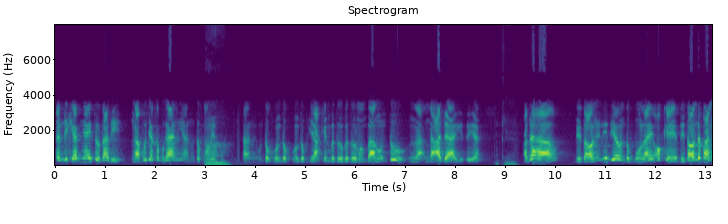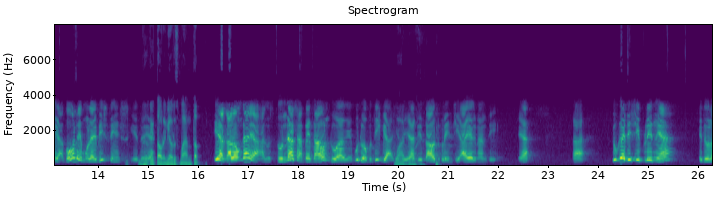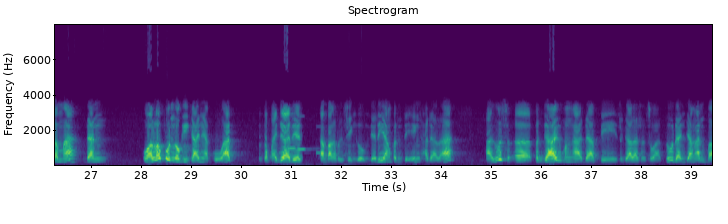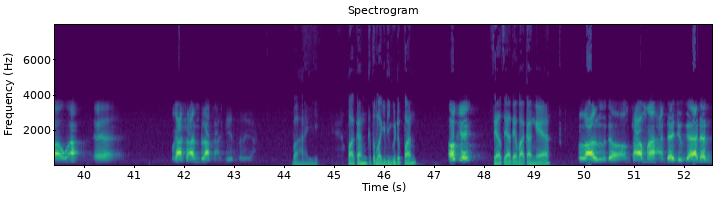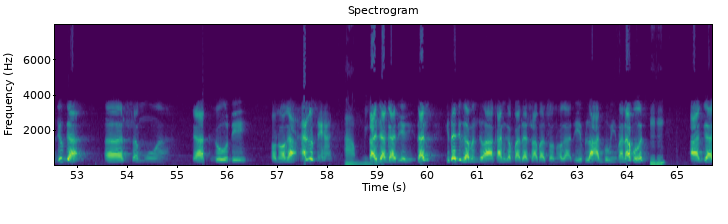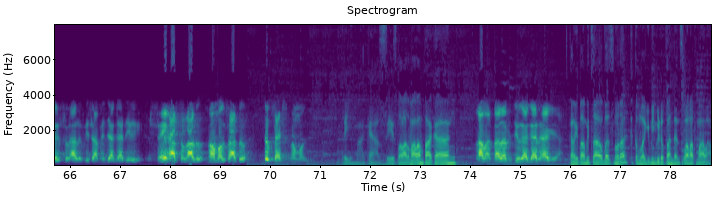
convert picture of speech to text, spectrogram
Handicapnya itu tadi nggak punya keberanian untuk Ah. untuk untuk untuk yakin betul-betul membangun tuh nggak nggak ada gitu ya. Oke. Padahal di tahun ini dia untuk mulai oke, di tahun depan nggak boleh mulai bisnis gitu ya. Berarti tahun ini harus mantep. Iya, kalau enggak ya harus tunda sampai tahun 2023 gitu Waduh. ya, di tahun kelinci air nanti, ya. Nah, juga disiplinnya itu lemah dan walaupun logikanya kuat, tetap aja dia gampang tersinggung. Jadi yang penting adalah harus eh, tegar menghadapi segala sesuatu dan jangan bawa eh, perasaan belaka gitu ya. Baik. Pak Kang, ketemu lagi minggu depan. Oke. Sehat-sehat ya Pak Kang ya. Selalu dong, sama Anda juga dan juga eh, semua ya kru di Sonora harus sehat. Amin. Kita jaga diri dan kita juga mendoakan kepada sahabat Sonora di belahan bumi mana pun Mhm. agar selalu bisa menjaga diri, sehat selalu nomor satu, sukses nomor. Terima kasih. Selamat malam Pak Kang. Selamat malam juga Ganharia. Kami pamit sahabat Sonora, ketemu lagi minggu depan dan selamat malam.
